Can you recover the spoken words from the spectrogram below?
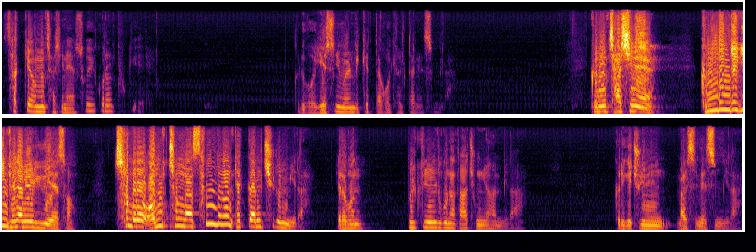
사개오는 자신의 소유권을 포기해요. 그리고 예수님을 믿겠다고 결단했습니다. 그는 자신의 근본적인 변화를 위해서 참으로 엄청난 상당한 대가를 치릅니다. 여러분, 물질 누구나 다 중요합니다. 그러게 주님 말씀했습니다.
